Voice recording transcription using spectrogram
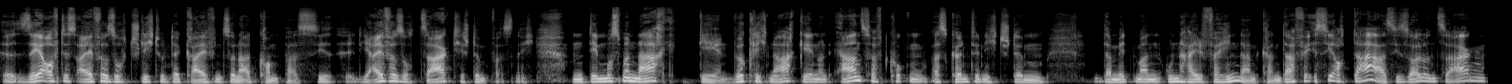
äh, sehr oft ist Eifersucht schlicht und ergreifend so eine Art Kompass. Die Eifersucht sagt, hier stimmt was nicht. Und dem muss man nach nachgehen, wirklich nachgehen und ernsthaft gucken, was könnte nicht stimmen, damit man Unheil verhindern kann. Dafür ist sie auch da. Sie soll uns sagen,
